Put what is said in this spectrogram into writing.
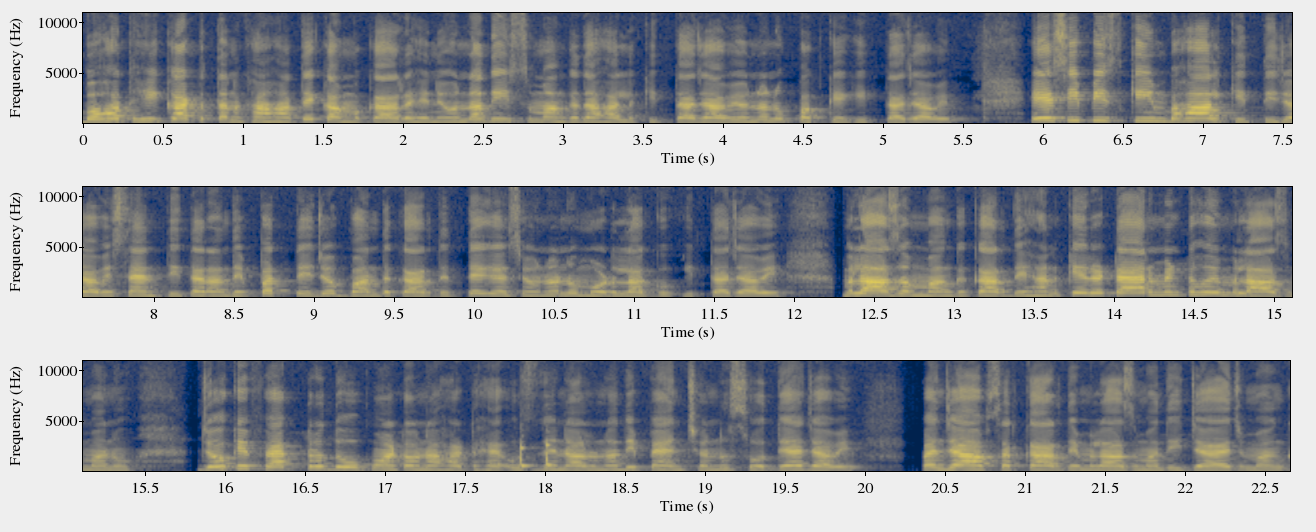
ਬਹੁਤ ਹੀ ਘੱਟ ਤਨਖਾਹਾਂ ਤੇ ਕੰਮ ਕਰ ਰਹੇ ਨੇ। ਉਹਨਾਂ ਦੀ ਇਸ ਮੰਗ ਦਾ ਹੱਲ ਕੀਤਾ ਜਾਵੇ, ਉਹਨਾਂ ਨੂੰ ਪੱਕੇ ਕੀਤਾ ਜਾਵੇ। ਏਸੀਪੀ ਸਕੀਮ ਬਹਾਲ ਕੀਤੀ ਜਾਵੇ 37 ਤਰ੍ਹਾਂ ਦੇ ਭੱਤੇ ਜੋ ਬੰਦ ਕਰ ਦਿੱਤੇ ਗਏ ਸੀ, ਉਹਨਾਂ ਨੂੰ ਮੁੜ ਲਾਗੂ ਕੀਤਾ ਜਾਵੇ। ਮੁਲਾਜ਼ਮ ਮੰਗ ਕਰਦੇ ਹਨ ਕਿ ਰਿਟਾਇਰਮੈਂਟ ਹੋਏ ਮੁਲਾਜ਼ਮਾਂ ਨੂੰ, ਜੋ ਕਿ ਫੈਕਟਰ 2.59 ਹੈ, ਉਸ ਦੇ ਨਾਲ ਉਹਨਾਂ ਦੀ ਪੈਨਸ਼ਨ ਨੂੰ ਸੋਧਿਆ ਜਾਵੇ। ਪੰਜਾਬ ਸਰਕਾਰ ਦੇ ਮੁਲਾਜ਼ਮਾਂ ਦੀ ਜਾਇਜ਼ ਮੰਗ,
